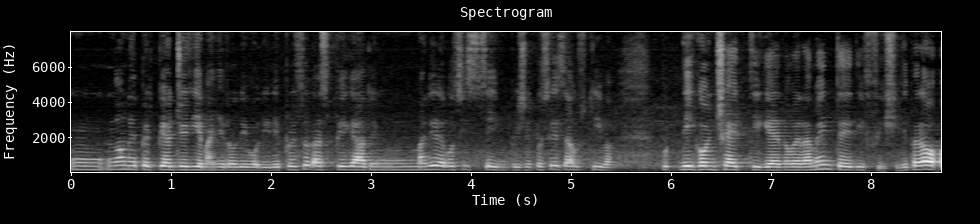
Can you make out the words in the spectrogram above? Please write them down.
mh, non è per piaggeria ma glielo devo dire, il professore ha spiegato in maniera così semplice, così esaustiva dei concetti che erano veramente difficili, però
